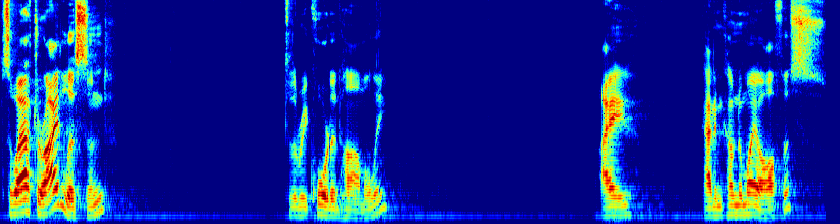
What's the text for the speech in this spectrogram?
So after I listened to the recorded homily, I had him come to my office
